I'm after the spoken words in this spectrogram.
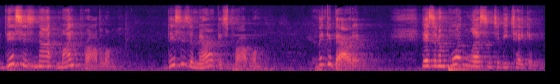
This is not my problem. This is America's problem. Think about it. There's an important lesson to be taken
